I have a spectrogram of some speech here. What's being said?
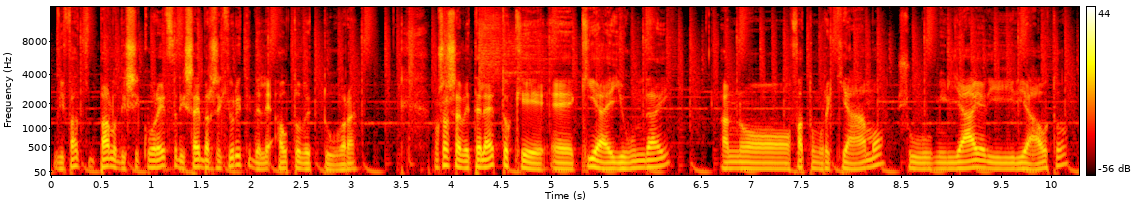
vi faccio- parlo di sicurezza, di cyber security delle autovetture. Non so se avete letto che eh, Kia e Hyundai hanno fatto un richiamo su migliaia di, di auto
